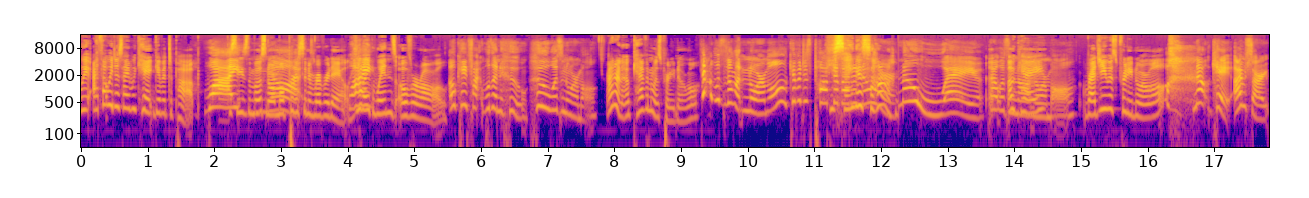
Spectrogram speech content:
we I thought we decided we can't give it to Pop. Why? He's the most normal person in Riverdale. Why? He like wins overall. Okay, fine. Well, then who? Who was normal? I don't know. Kevin was pretty normal. That was not normal. Kevin just popped He up sang out of a nowhere. song. No way. That was not normal. Reggie was pretty normal. No, okay, I'm sorry.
